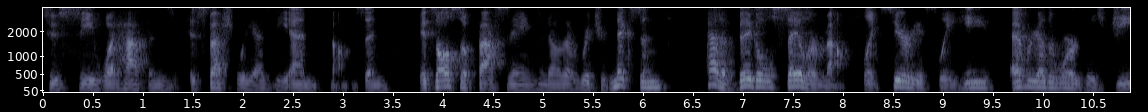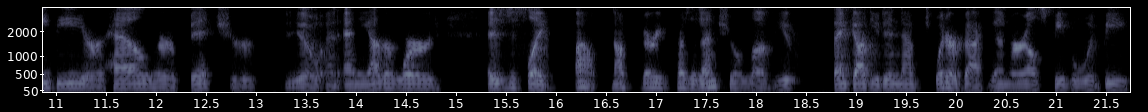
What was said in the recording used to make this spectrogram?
to see what happens especially as the end comes and it's also fascinating to know that Richard Nixon had a big old sailor mouth. Like seriously, he every other word was GB or hell or bitch or you know, and any other word. It's just like, wow, not very presidential of you. Thank God you didn't have Twitter back then, or else people would be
